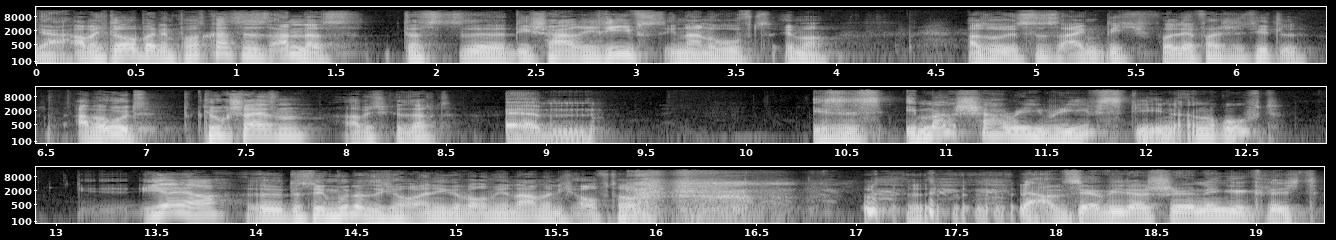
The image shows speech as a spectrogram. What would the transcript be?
Ja. Aber ich glaube, bei dem Podcast ist es anders, dass äh, die Shari Reeves ihn anruft, immer. Also ist es eigentlich voll der falsche Titel. Aber gut, Klugscheißen, habe ich gesagt. Ähm, ist es immer Shari Reeves, die ihn anruft? Ja, ja. Äh, deswegen wundern sich auch einige, warum ihr Name nicht auftaucht. da haben sie ja wieder schön hingekriegt.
